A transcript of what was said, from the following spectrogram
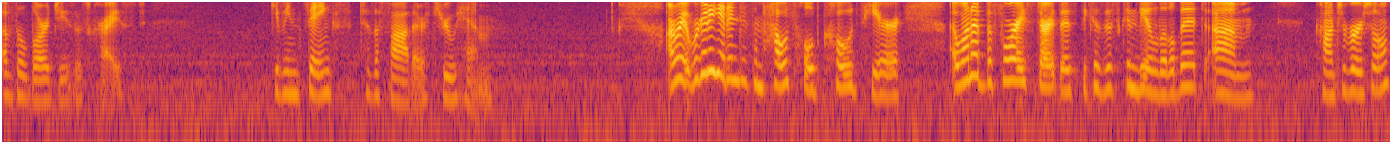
of the Lord Jesus Christ, giving thanks to the Father through him. All right, we're going to get into some household codes here. I want to, before I start this, because this can be a little bit um, controversial,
